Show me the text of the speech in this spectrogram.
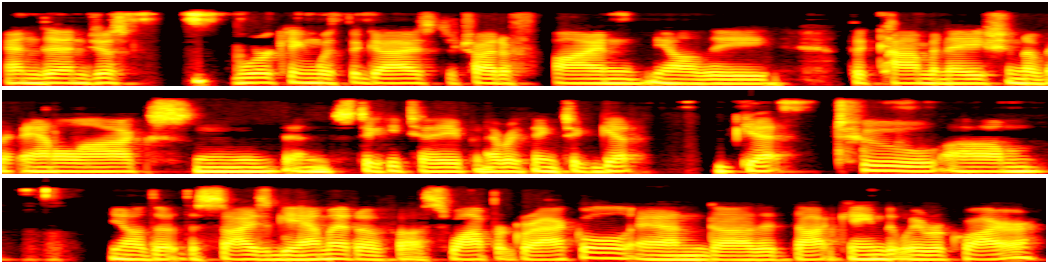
and then just working with the guys to try to find, you know, the the combination of anilox and, and sticky tape and everything to get get to um, you know the, the size gamut of uh, SWOP or GRACoL and uh, the dot gain that we require.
